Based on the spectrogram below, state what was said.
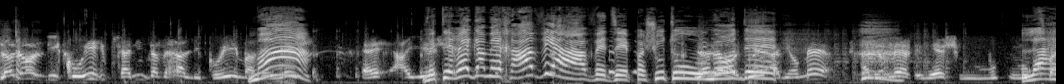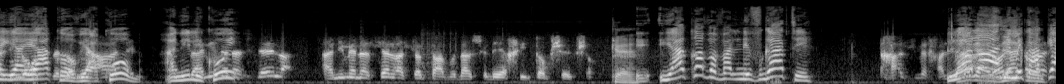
לא, לא, ליקויים, כשאני מדבר על ליקויים. מה? אה, אה, ותראה גם איך אבי אהב את זה, פשוט הוא לא, לא, מאוד... אה, אני אומר, אני אומר, יש מ- לא, מוגבלויות, יא יעקב. יעקוב, אני ליקוי? אני מנסה לעשות את העבודה שלי הכי טוב שאפשר. כן. יעקב, אבל נפגעתי. וחלילה. לא, לא, אז אני מתעקשת,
